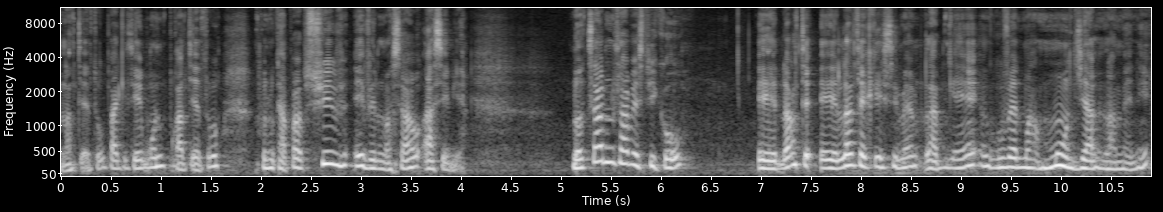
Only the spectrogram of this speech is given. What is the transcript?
dans tête, pas quitter le monde pour tête, pour nous capables de suivre l'événement ça assez bien. Donc, ça nous a expliqué E lan te krisi men, la ap genye, gouvernement mondial nan meni,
